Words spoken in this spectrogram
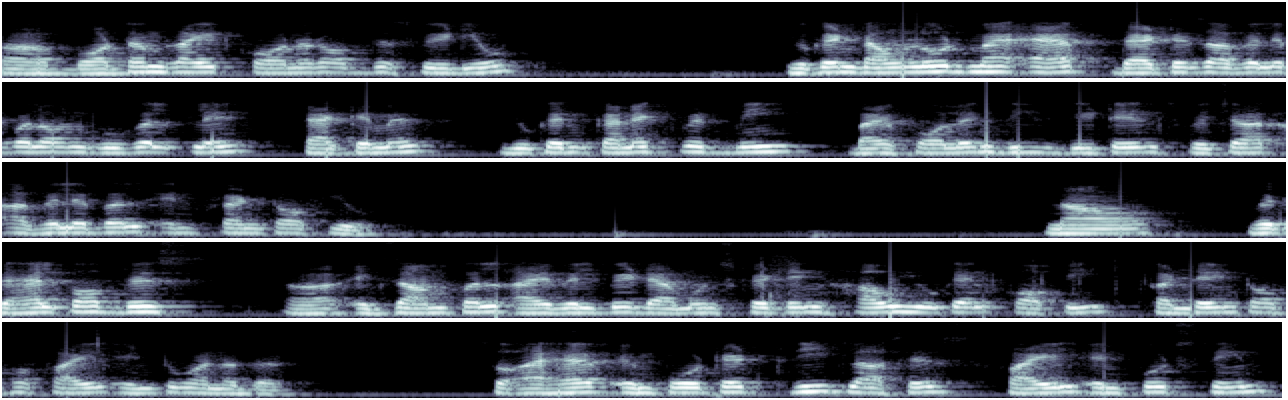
uh, bottom right corner of this video. You can download my app that is available on Google Play, TechImage. You can connect with me by following these details which are available in front of you. Now, with the help of this uh, example, I will be demonstrating how you can copy content of a file into another. So I have imported three classes, file input stream,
